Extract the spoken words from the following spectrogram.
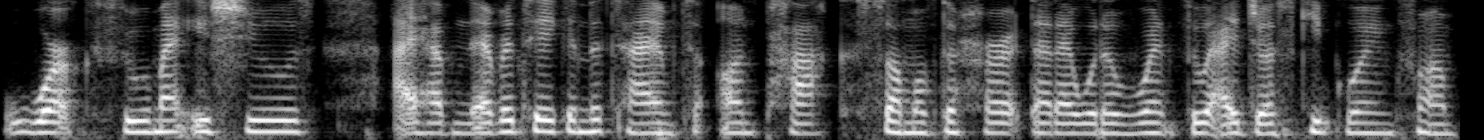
work through my issues. I have never taken the time to unpack some of the hurt that I would have went through. I just keep going from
